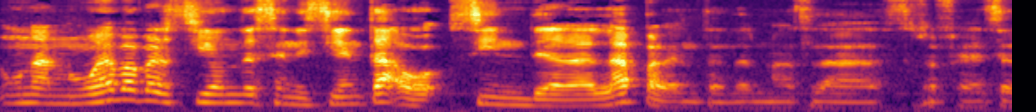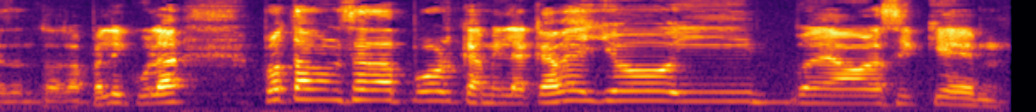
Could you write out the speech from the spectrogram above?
una nueva versión de Cenicienta o Cinderella, para entender más las referencias dentro de la película, protagonizada por Camila Cabello y ahora sí que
